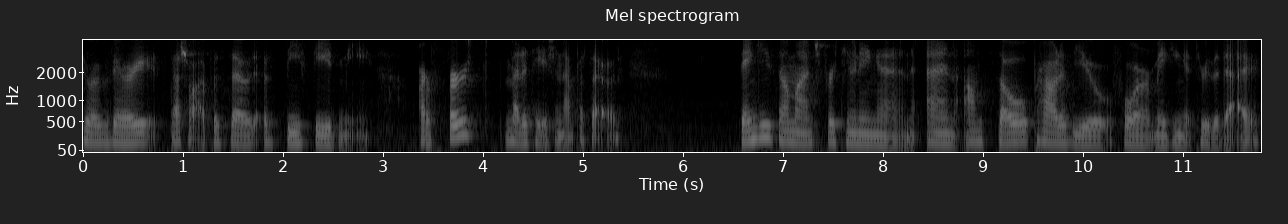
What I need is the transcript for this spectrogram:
to a very special episode of Be Feed Me, our first meditation episode. Thank you so much for tuning in, and I'm so proud of you for making it through the day.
